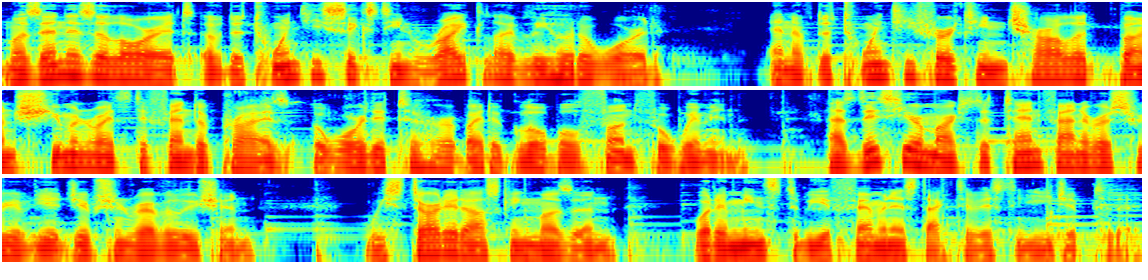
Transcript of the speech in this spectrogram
Mozn is a laureate of the 2016 Right Livelihood Award and of the 2013 Charlotte Bunch Human Rights Defender Prize awarded to her by the Global Fund for Women. As this year marks the 10th anniversary of the Egyptian Revolution, we started asking Mozn what it means to be a feminist activist in Egypt today.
